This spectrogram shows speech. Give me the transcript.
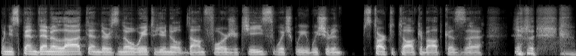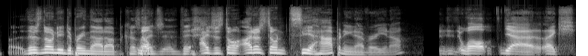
when you spend them a lot and there's no way to you know downforge your keys, which we we shouldn't start to talk about because uh, There's no need to bring that up because I, Nope. the, I just don't, I just don't see it happening ever. You know. well yeah like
